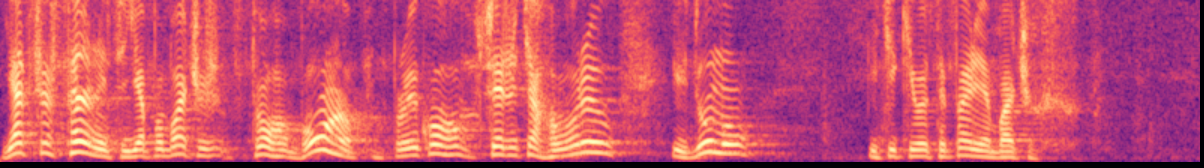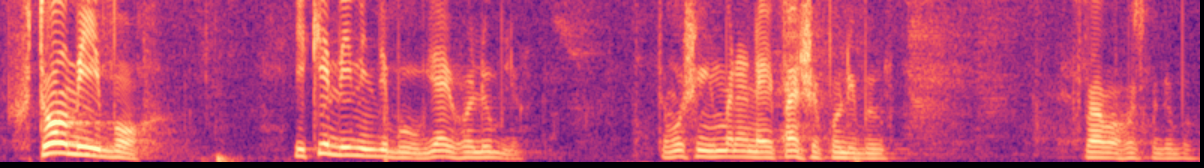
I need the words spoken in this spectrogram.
як це станеться? Я побачу того Бога, про якого все життя говорив і думав. І тільки от тепер я бачу, хто мій Бог, яким би він не був, я його люблю. Тому що він мене найперше полюбив. Слава Господу Богу.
